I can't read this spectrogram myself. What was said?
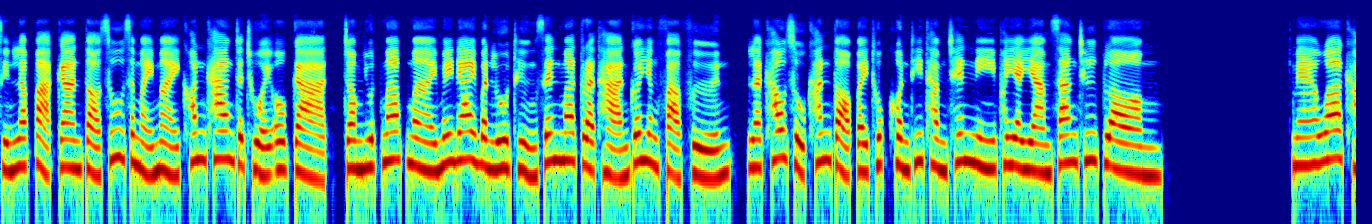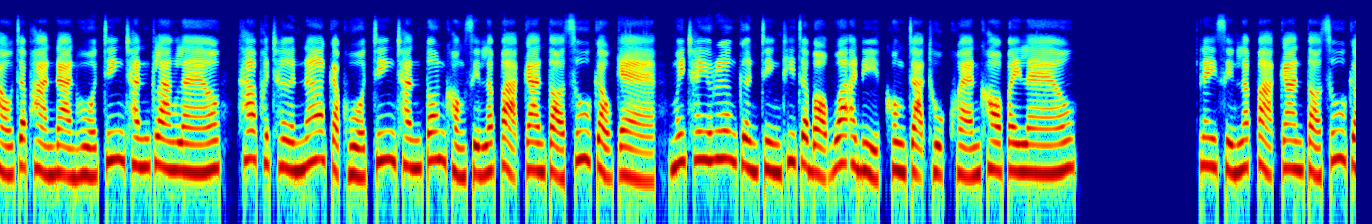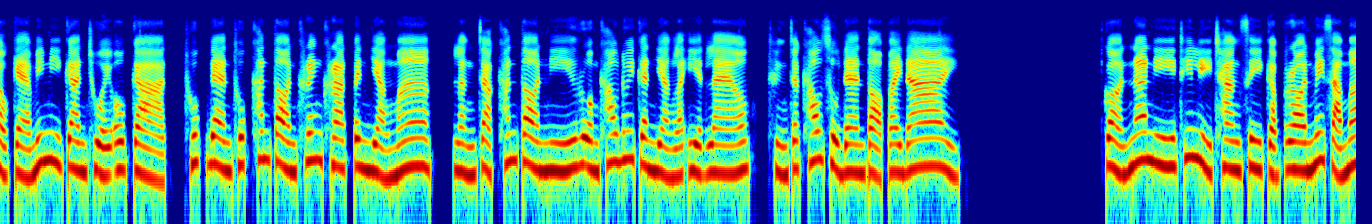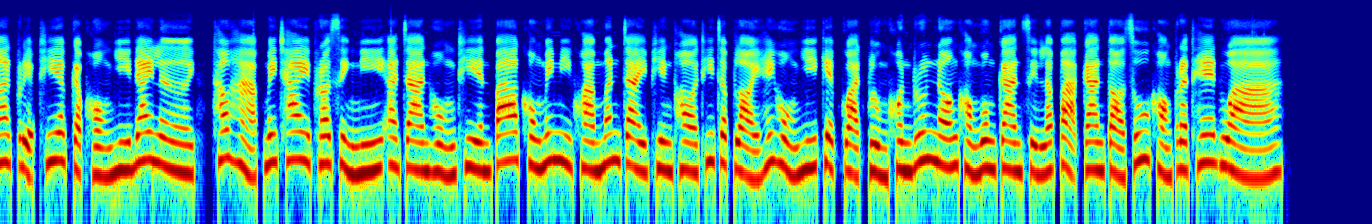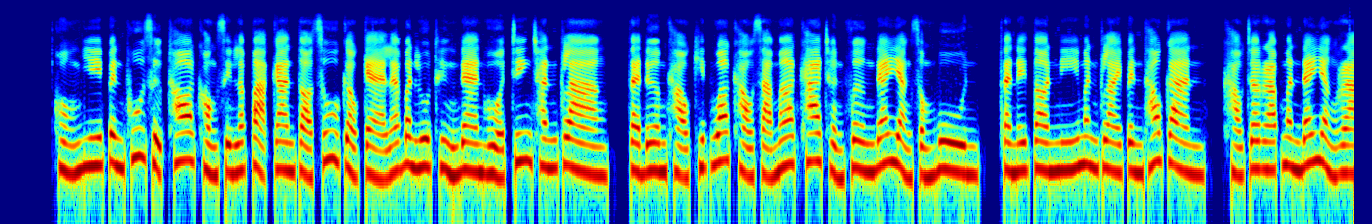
ศิลปะการต่อสู้สมัยใหม่ค่อนข้างจะฉวยโอกาส จอมยุทธมากมายไม่ได้บรรลุถึงเส้นมาตรฐานก็ยังฝ่าฝืน และเข้าสู่ขั้นต่อไปทุกคนที่ทำเช่นนี้พยายามสร้างชื่อปลอม แม้ว่าเขาจะผ่านด่านหัวจิ้งชั้นกลางแล้ว ถ้าเผชิญหน้ากับหัวจิ้งชั้นต้นของศิลปะการต่อสู้เก่าแก่ ไม่ใช่เรื่องเกินจริงที่จะบอกว่าอดีตคงจะถูกแขวนคอไปแล้ว ในศิลปะการต่อสู้เก่าแก่ไม่มีการฉวยโอกาส ทุกแดนทุกขั้นตอนเคร่งครัดเป็นอย่างมาก หลังจากขั้นตอนนี้รวมเข้าด้วยกันอย่างละเอียดแล้ว ถึงจะเข้าสู่แดนต่อไปได้ ก่อนหน้านี้ที่หลี่ชางซีกับรอนไม่สามารถเปรียบเทียบกับหงยีได้เลย เท่าหากไม่ใช่เพราะสิ่งนี้อาจารย์หงเทียนป้าคงไม่มีความมั่นใจเพียงพอที่จะปล่อยให้หงยีเก็บกวาดกลุ่มคนรุ่นน้องของวงการศิลปะการต่อสู้ของประเทศหวาหงยีเป็นผู้สืบทอดของศิลปะการต่อสู้เก่าแก่และบรรลุถึงแดนหัวจิ้งชั้นกลาง แต่เดิมเขาคิดว่าเขาสามารถฆ่าเฉินเฟิงได้อย่างสมบูรณ์ แต่ในตอนนี้มันกลายเป็นเท่ากัน เขาจะรับมันได้อย่างไร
